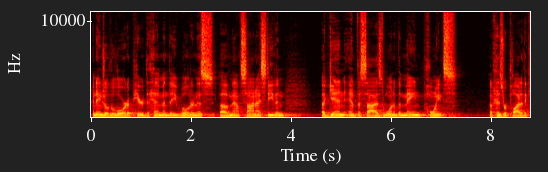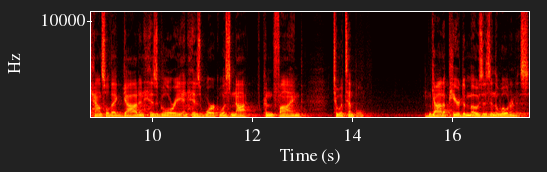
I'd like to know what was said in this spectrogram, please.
An angel of the Lord appeared to him in the wilderness of Mount Sinai. Stephen again emphasized one of the main points of his reply to the council that God and his glory and his work was not confined to a temple. God appeared to Moses in the wilderness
